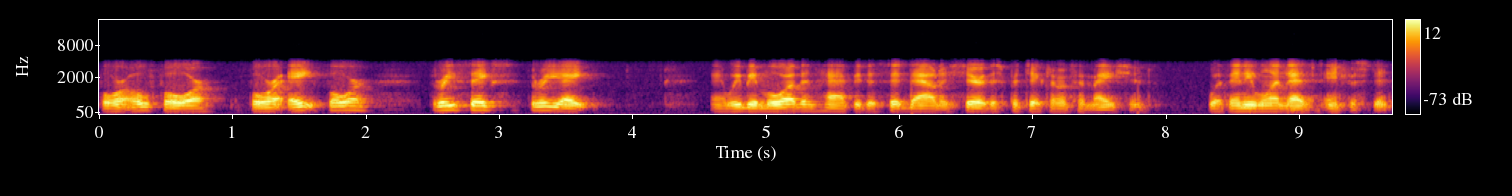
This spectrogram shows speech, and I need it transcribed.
404 484 3638. And we'd be more than happy to sit down and share this particular information with anyone that's interested.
